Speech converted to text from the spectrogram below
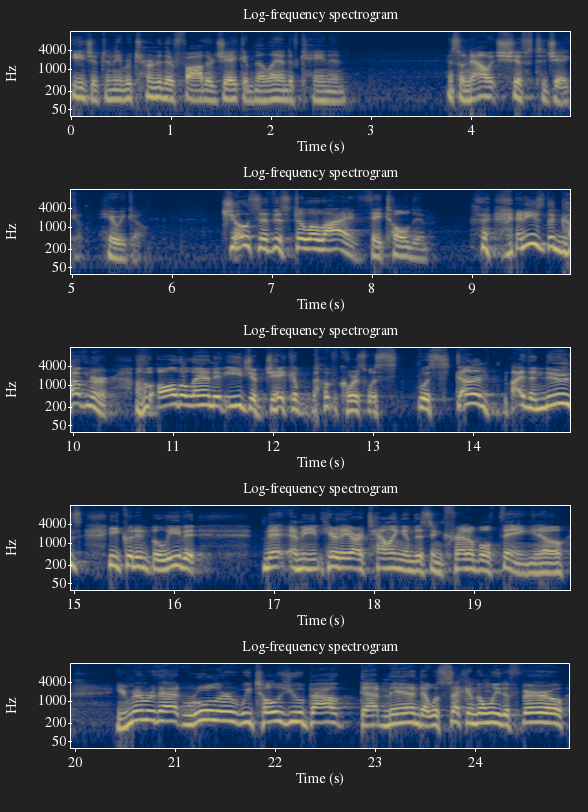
Egypt and they returned to their father Jacob in the land of Canaan. And so now it shifts to Jacob. Here we go. Joseph is still alive, they told him. and he's the governor of all the land of Egypt. Jacob, of course, was, was stunned by the news. He couldn't believe it. I mean, here they are telling him this incredible thing, you know. You remember that ruler we told you about, that man that was second only to Pharaoh?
